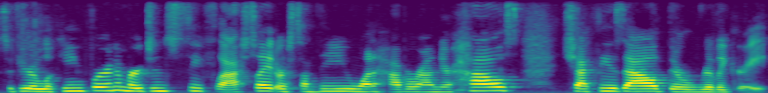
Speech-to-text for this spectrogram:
So if you're looking for an emergency flashlight or something you want to have around your house, check these out. They're really great.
